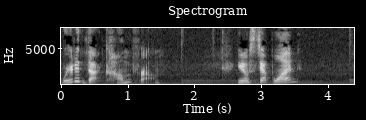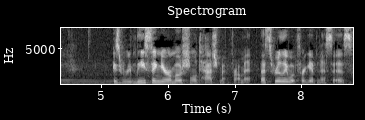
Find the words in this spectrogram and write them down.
Where did that come from? You know, step one is releasing your emotional attachment from it. That's really what forgiveness is.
